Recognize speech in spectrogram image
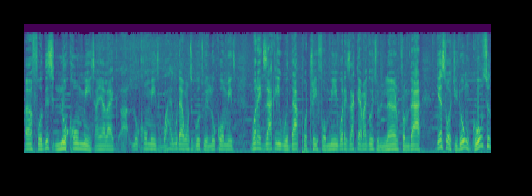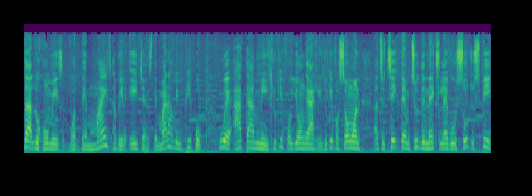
uh, for this local meet meet and you're like uh, local meet why would i want to go to a local meet what exactly would that portray for me? What exactly am i going to learn from that guess what? You don't go to that local meet but there might have been agents. There might have been people who were at that meet looking for young athletes looking for someone uh, to take them to the next level so to speak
